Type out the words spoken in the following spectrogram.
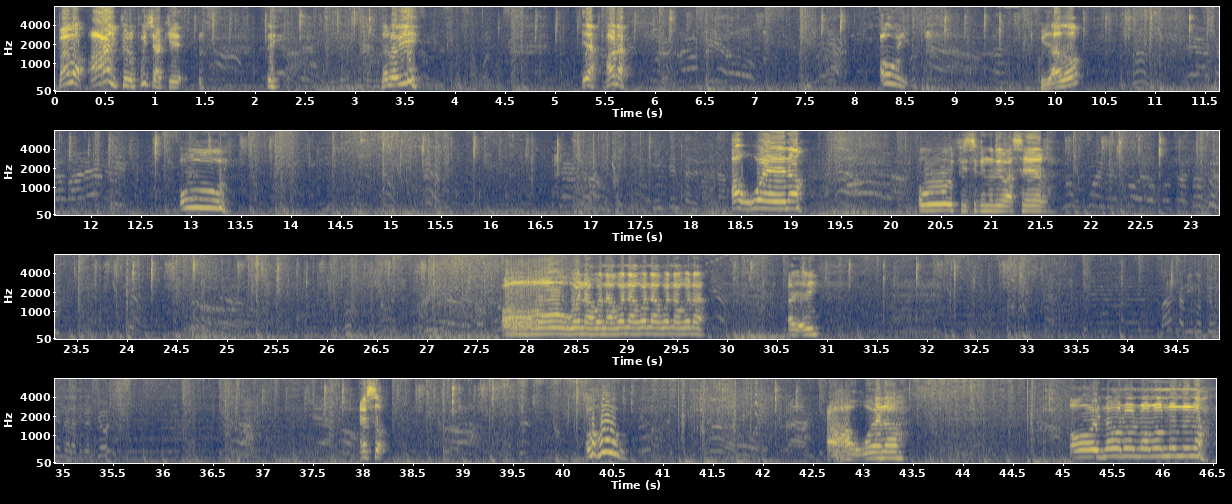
¡Vamos! ¡Ay! Pero pucha, que. ¡No lo vi! ¡Ya! ¡Ahora! ¡Uy! Cuidado. ¡Uy! ¡Ah, bueno! Uy, pensé que no lo iba a hacer. Oh, buena, buena, buena, buena, buena, buena. Ay, ay. Más amigos se unen a la diversión. Eso. ¡Ujú! Ah, bueno. ¡Ay, no, no, no, no, no, no, no!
